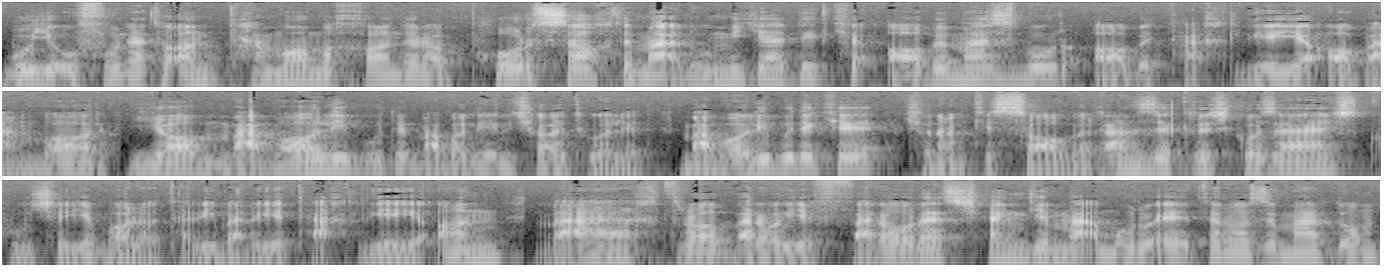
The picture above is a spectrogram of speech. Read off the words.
بوی عفونت آن تمام خانه را پر ساخت. معلوم می گردید که آب مزبور آب تخلیه آبنبار یا مبالی بوده. مبالی یعنی چای توالت. مبالی بوده که چنان که سابقا ذکرش گذشت کوچه بالاتری برای تخلیه آن وقت را برای فرار از چنگ معمور و اعتراض مردم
